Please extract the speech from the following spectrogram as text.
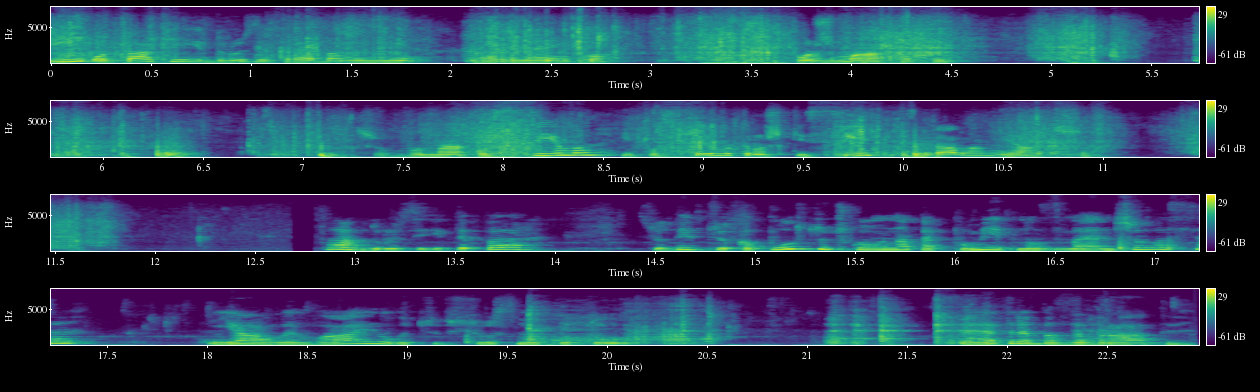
І отак її, друзі, треба мені гарненько пожмакати. Щоб вона осіла і пустила трошки сік і стала м'якше. Так, друзі, і тепер сюди цю капусточку, вона так помітно зменшилася. Я вливаю оцю всю смакоту. Це треба забрати.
